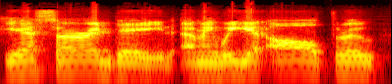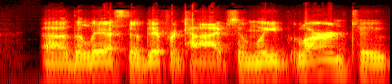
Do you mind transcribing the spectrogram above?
Yes, sir, indeed. I mean, we get all through uh, the list of different types, and we've learned to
